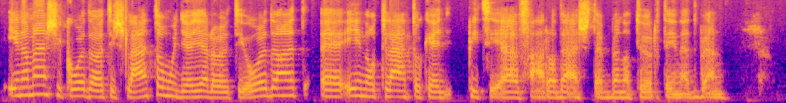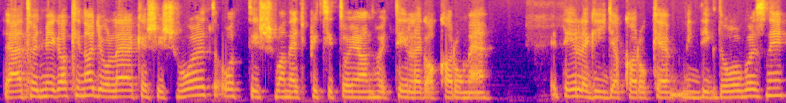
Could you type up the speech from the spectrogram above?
Én a másik oldalt is látom, ugye a jelölti oldalt, én ott látok egy pici elfáradást ebben a történetben. Tehát, hogy még aki nagyon lelkes is volt, ott is van egy picit olyan, hogy tényleg akarom-e, tényleg így akarok-e mindig dolgozni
